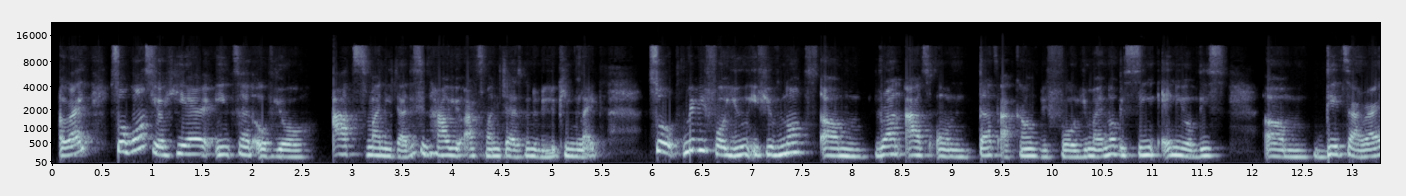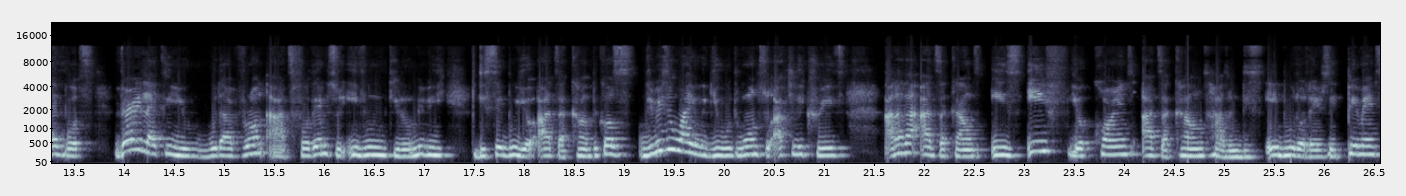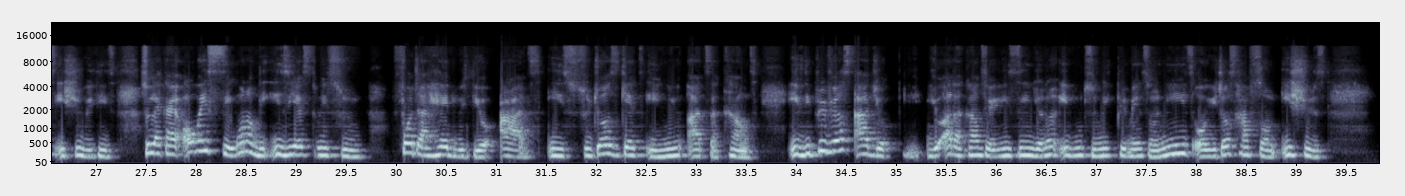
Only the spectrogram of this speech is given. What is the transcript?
All right. So once you're here inside of your ads manager. This is how your ads manager is going to be looking like. So maybe for you if you've not um run ads on that account before you might not be seeing any of this um data right? But very likely you would have run ads for them to even you know maybe disable your ads account. Because the reason why you would want to actually create another ads account is if your current ads account has been disabled or there's a payment issue with it. So like i always say one of the easiest ways to forge ahead with your ads is to just get a new ads account. If the previous ad your your ad account you're using you're not able to make payments on it or you just have some issues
